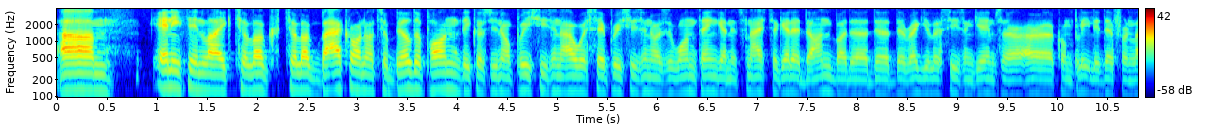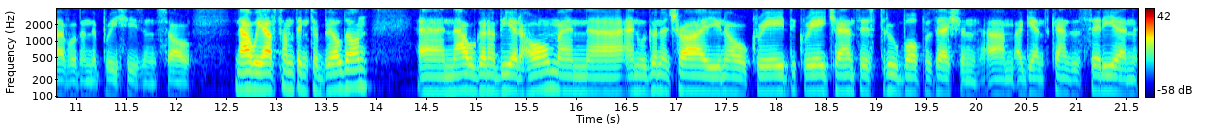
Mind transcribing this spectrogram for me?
um, anything like to look to look back on or to build upon because you know preseason. I always say preseason was the one thing, and it's nice to get it done, but uh, the the regular season games are, are a completely different level than the preseason. So now we have something to build on and now we're going to be at home and uh, and we're going to try you know create create chances through ball possession um, against Kansas City and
